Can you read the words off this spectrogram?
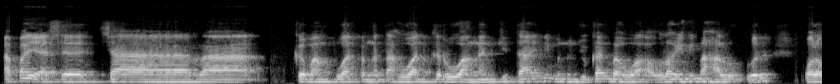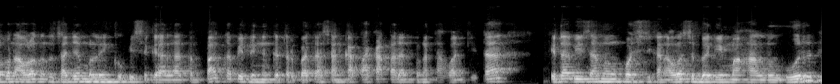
apa ya secara kemampuan pengetahuan keruangan kita ini menunjukkan bahwa Allah ini maha luhur. Walaupun Allah tentu saja melingkupi segala tempat tapi dengan keterbatasan kata-kata dan pengetahuan kita kita bisa memposisikan Allah sebagai maha luhur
